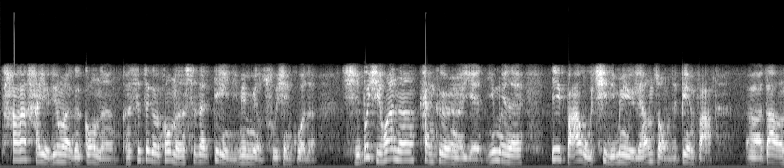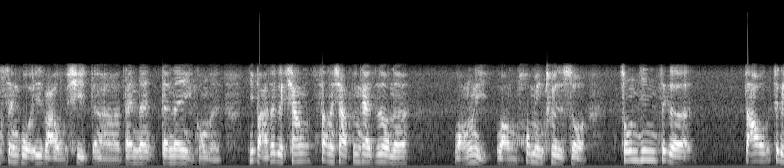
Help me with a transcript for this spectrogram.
它还有另外一个功能。可是这个功能是在电影里面没有出现过的。喜不喜欢呢？看个人而言。因为呢，一把武器里面有两种的变法，呃，当然胜过一把武器呃单单单单一个功能。你把这个枪上下分开之后呢？往里往后面推的时候，中间这个刀这个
